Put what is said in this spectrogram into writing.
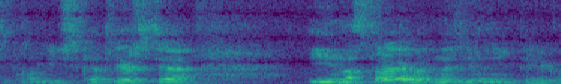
технологические отверстия и настраивать на зимний период.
